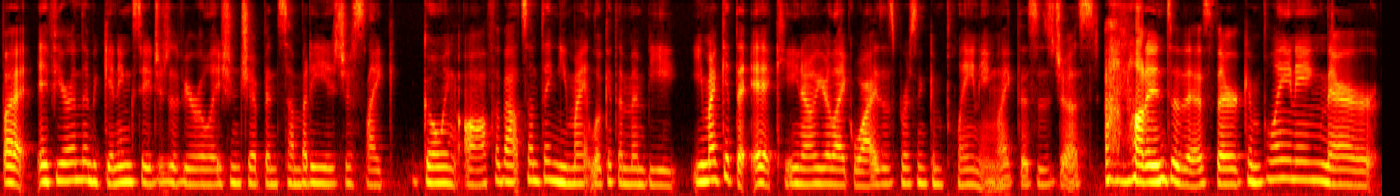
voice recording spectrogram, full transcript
But if you're in the beginning stages of your relationship and somebody is just like going off about something, you might look at them and be, you might get the ick. You know, you're like, why is this person complaining? Like, this is just, I'm not into this. They're complaining, they're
